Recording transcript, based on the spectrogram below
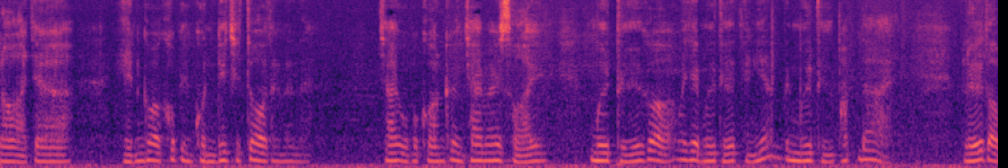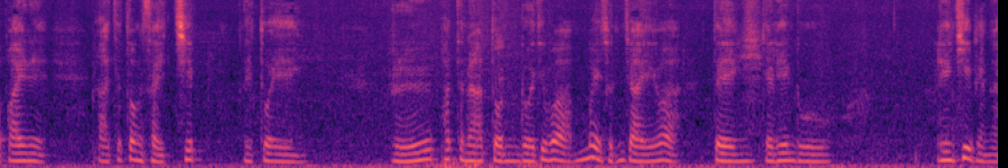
เราอาจจะเห็นก็ว่าเขาเป็นคนดิจิตอลทั้งนั้นนะใช้อุปกรณ์เครื่องใช้ไม้สอย มือถือก็ไม่ใช่มือถืออย่างเงี้ยเป็นมือถือพับได้ หรือต่อไปเนี่ยอาจจะต้องใส่ชิปในตัวเอง หรือพัฒนาตนโดยที่ว่าไม่สนใจว่าตัวเองจะเลี้ยงดูเลี้ยงชีพยังไง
